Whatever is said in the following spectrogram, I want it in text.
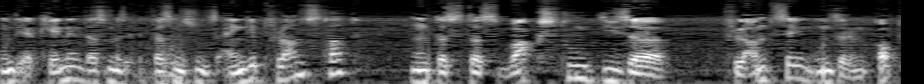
und erkennen, dass man, dass man es uns eingepflanzt hat und dass das Wachstum dieser Pflanze in unserem Kopf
